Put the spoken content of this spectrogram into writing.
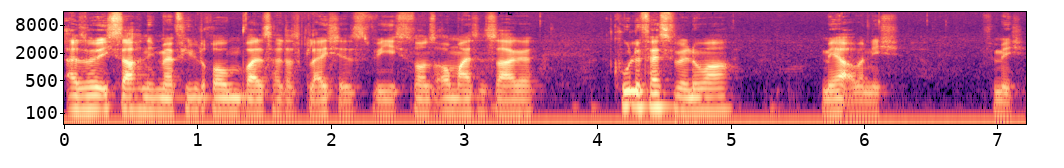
also ich sage nicht mehr viel drum, weil es halt das gleiche ist, wie ich sonst auch meistens sage. Coole Festivalnummer, mehr aber nicht. Für mich.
